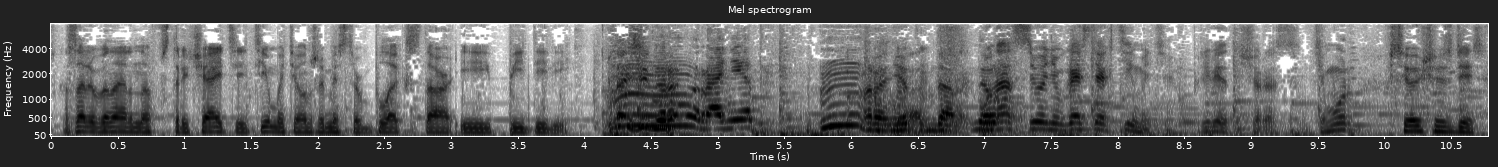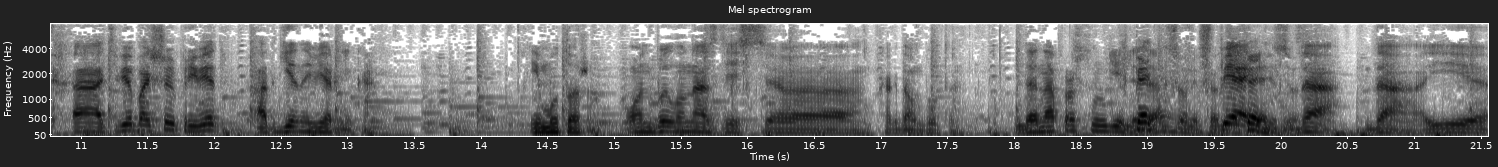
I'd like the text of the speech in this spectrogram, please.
Сказали вы, наверное, встречайте Тимати, он же мистер Black Star и P. Diddy. Значит, ра- Ранет. Ранет, да. У нас сегодня в гостях Тимати. Привет еще раз, Тимур. Все еще здесь. А, тебе большой привет от Гены Верника. Ему тоже. Он был у нас здесь, э, когда он был-то? Да на прошлой неделе, В пятницу. да? В пятницу, да, да. И э,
